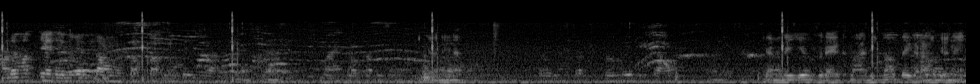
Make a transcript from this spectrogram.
អត់អត់ចេះតែមានដងតបតនេះទេមកតបតនេះយ៉ាងនេះណាយ៉ាងនេះយើងស្រែខ្មៅទីមក background យើងនេះ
